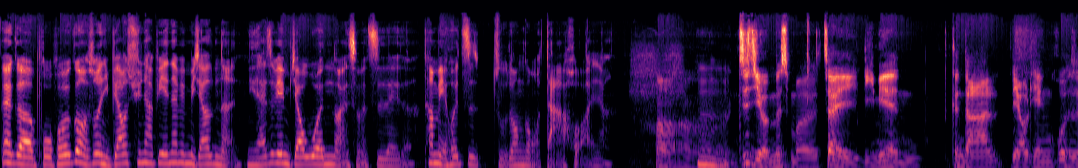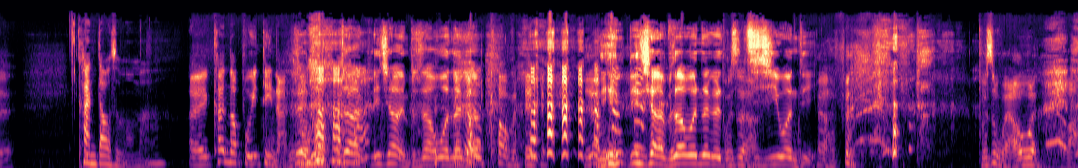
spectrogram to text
那个婆婆会跟我说：“你不要去那边，那边比较冷，你来这边比较温暖，什么之类的。”他们也会自主动跟我搭话，这样。嗯嗯，你自己有没有什么在里面跟大家聊天，或者看到什么吗？哎，看到不一定啊。对啊，林小姐，你不是要问那个？你 林小姐不是要问那个？不是鸡鸡问题？不是我要问的，好不好？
